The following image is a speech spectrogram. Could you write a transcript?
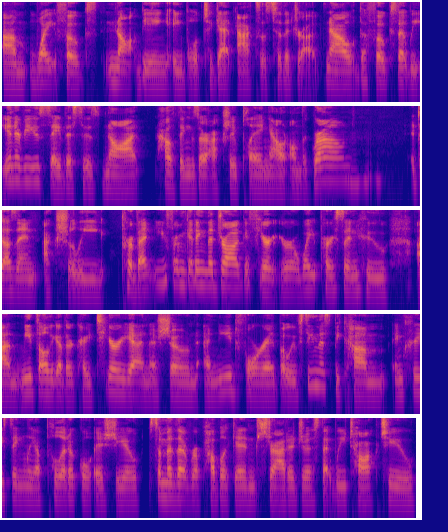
um, white folks not being able to get access to the drug. Now, the folks that we interview say this is not how things are actually playing out on the ground. Mm-hmm. It doesn't actually prevent you from getting the drug if you're you're a white person who um, meets all the other criteria and has shown a need for it. But we've seen this become increasingly a political issue. Some of the Republican strategists that we talked to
